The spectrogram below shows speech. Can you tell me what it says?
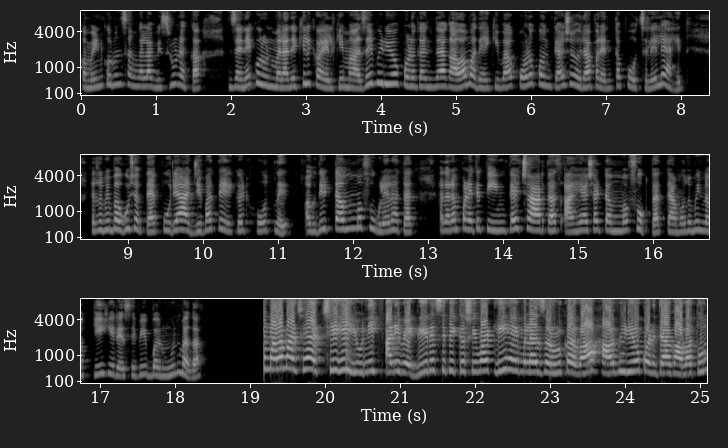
कमेंट करून सांगायला विसरू नका. जेणेकरून मला देखील कळेल, की माझे व्हिडिओ कोणकोणत्या गावामध्ये किंवा कोणकोणत्या शहरापर्यंत पोहोचलेले आहेत. तर तुम्ही बघू शकताय पुऱ्या अजिबात तेलकट होत नाहीत. अगदी टम्म फुगले राहतात. साधारणपणे ते तीन ते चार तास आहे अशा टम्म फुगतात. त्यामुळे तुम्ही नक्की ही रेसिपी बनवून बघा. तुम्हाला माझी आजची ही युनिक आणि वेगळी रेसिपी कशी वाटली हे मला जरूर कळवा. हा व्हिडिओ कोणत्या गावातून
